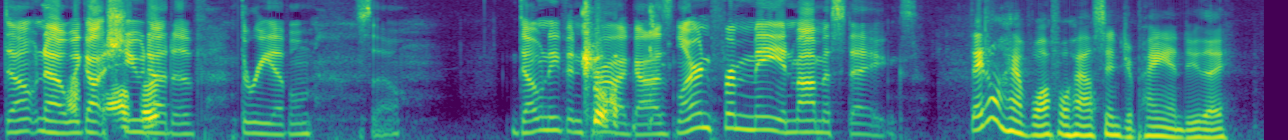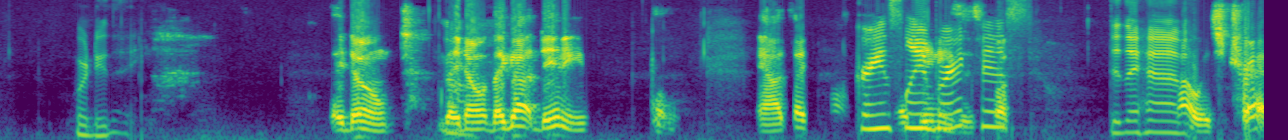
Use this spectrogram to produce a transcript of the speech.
Don't know. We got I'll- shoot out of three of them. So, don't even try, guys. Learn from me and my mistakes. They don't have Waffle House in Japan, do they? Or do they? They don't. They Oh. don't. They got Denny's. And I tell you, Grand Slam Denny's breakfast. Do they have? Oh, it's trash.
